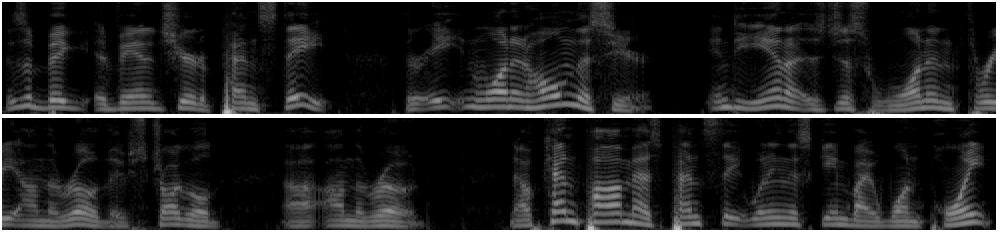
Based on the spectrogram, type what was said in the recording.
this is a big advantage here to Penn State they're eight and one at home this year. Indiana is just one and three on the road. They've struggled uh, on the road. Now KenPom has Penn State winning this game by one point,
